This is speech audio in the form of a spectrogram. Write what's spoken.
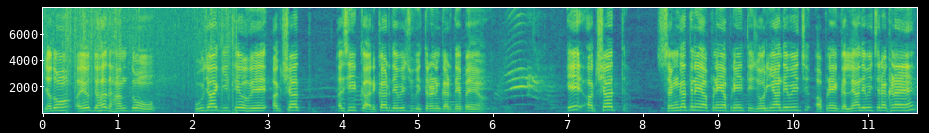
ਜਦੋਂ ਅਯੁੱਧਿਆ ਧਾਮ ਤੋਂ ਪੂਜਾ ਕੀਤੇ ਹੋਏ ਅਕਸ਼ਤ ਅਸੀਂ ਘਰ ਘਰ ਦੇ ਵਿੱਚ ਵਿਤਰਨ ਕਰਦੇ ਪਏ ਹਾਂ। ਇਹ ਅਕਸ਼ਤ ਸੰਗਤ ਨੇ ਆਪਣੇ ਆਪਣੀ ਤਿਜੋਰੀਆਂ ਦੇ ਵਿੱਚ, ਆਪਣੇ ਗੱਲਿਆਂ ਦੇ ਵਿੱਚ ਰੱਖਣਾ ਹੈ।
